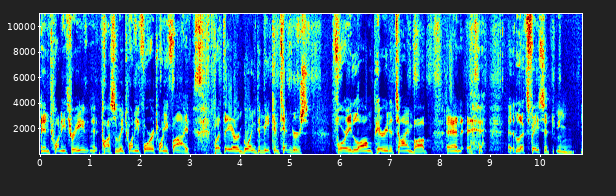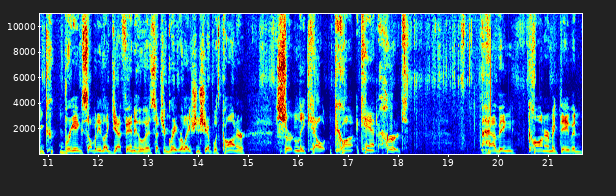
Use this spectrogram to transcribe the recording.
in 23, possibly 24 or 25, but they are going to be contenders for a long period of time, Bob. And let's face it, bringing somebody like Jeff in who has such a great relationship with Connor certainly can't hurt having Connor McDavid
